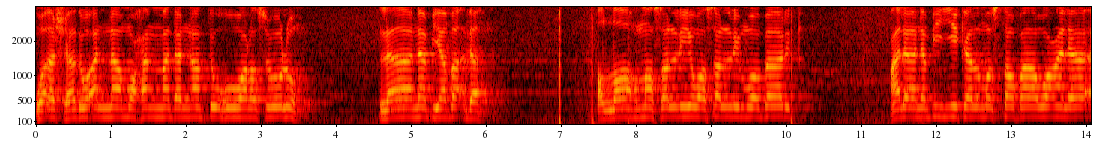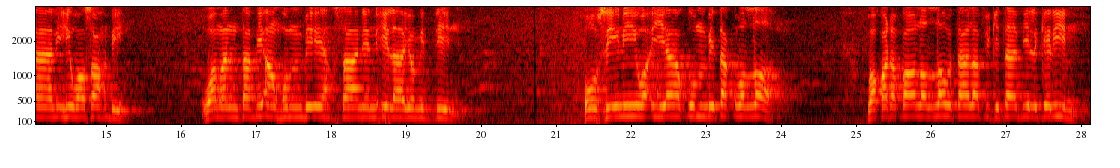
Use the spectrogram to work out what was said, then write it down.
وأشهد أن محمدا عبده ورسوله. لا نبي بعده. اللهم صل وسلم وبارك على نبيك المصطفى وعلى آله وصحبه ومن تبعهم بإحسان إلى يوم الدين. أوصيني وإياكم بتقوى الله. وقد قال الله تعالى في كتابه الكريم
